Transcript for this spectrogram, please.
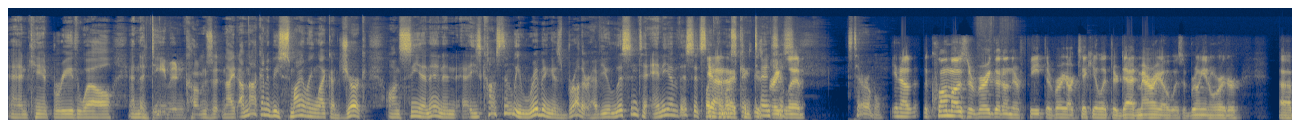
and can't breathe well and the demon comes at night, I'm not going to be smiling like a jerk on CNN. And uh, he's constantly ribbing his brother. Have you listened to any of this? It's like yeah, the most contentious. It's terrible. You know, the Cuomo's are very good on their feet. They're very articulate. Their dad, Mario, was a brilliant orator. Uh,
